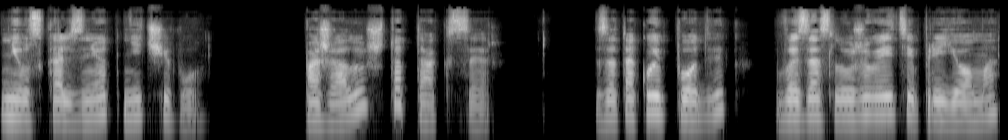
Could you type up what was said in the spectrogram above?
не ускользнет ничего. Пожалуй, что так, сэр. За такой подвиг вы заслуживаете приема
